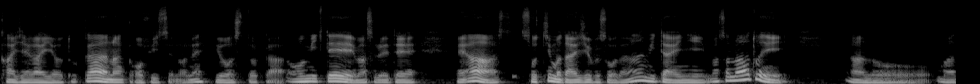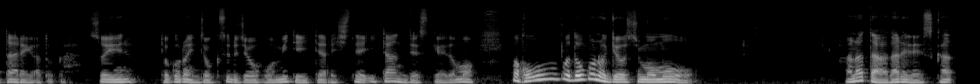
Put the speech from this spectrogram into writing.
会社概要とか、なんかオフィスのね、様子とかを見て、まあそれで、えああ、そっちも大丈夫そうだな、みたいに、まあその後に、あの、まあ誰がとか、そういうところに属する情報を見ていたりしていたんですけれども、まあ、ほぼどこの業種ももう、あなたは誰ですか？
